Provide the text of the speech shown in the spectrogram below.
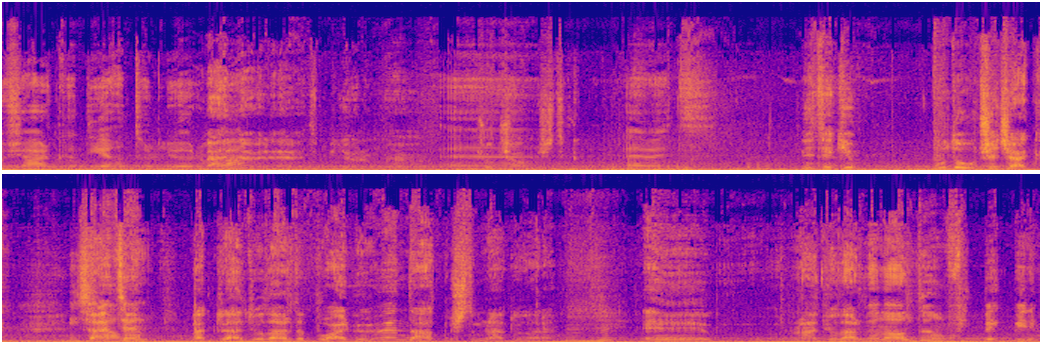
bu şarkı diye hatırlıyorum ben. Ben de öyle evet biliyorum. Hı hı. Ee, Çok çalmıştık. Evet. Nitekim bu da uçacak. İnşallah. Zaten bak radyolarda bu albümü ben de atmıştım radyolara. Ee, radyolardan aldığım feedback benim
